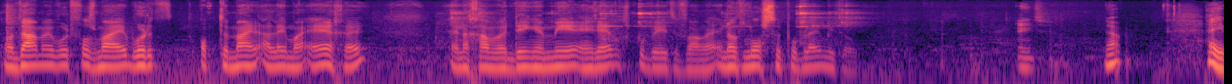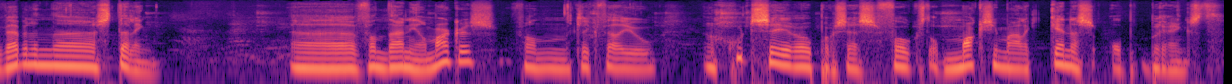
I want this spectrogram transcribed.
want daarmee wordt volgens mij wordt het op termijn alleen maar erger. En dan gaan we dingen meer in regels proberen te vangen. En dat lost het probleem niet op. Eens. hey, we hebben een eh, stelling eh, van Daniel Marcus van Click Value. Een goed CRO-proces focust op maximale kennisopbrengst.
